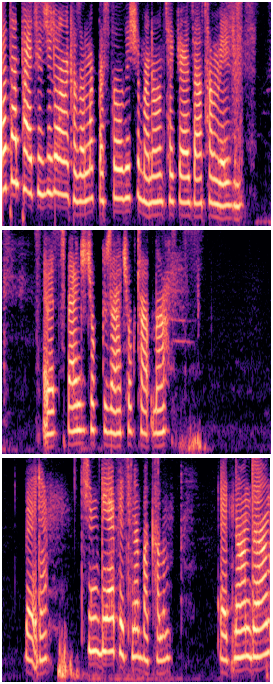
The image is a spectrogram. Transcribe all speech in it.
Zaten parçacı doğan kazanmak basit olduğu için ben onu tekrar zaten veririm. Evet bence çok güzel, çok tatlı. Böyle. Şimdi diğer petine bakalım. Evet Nandan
